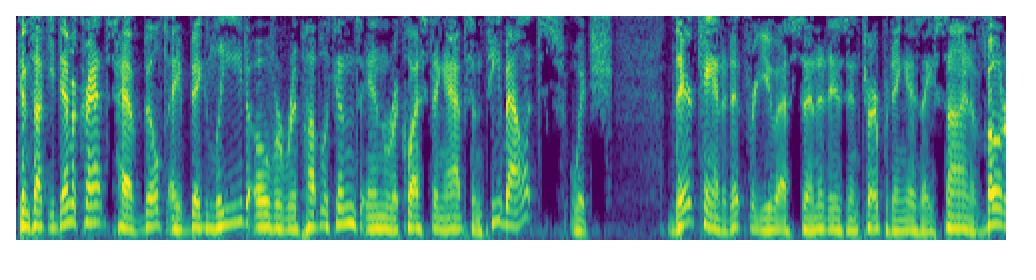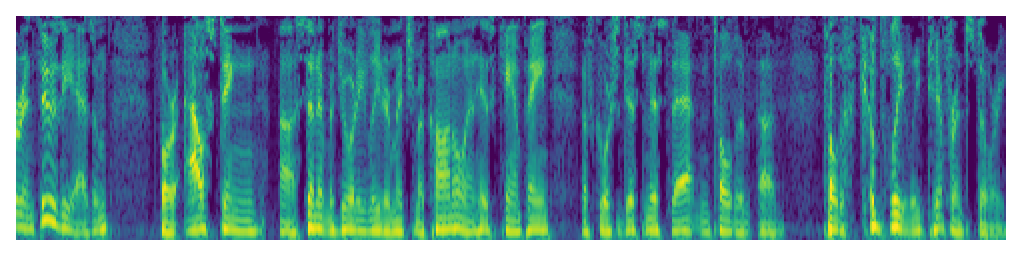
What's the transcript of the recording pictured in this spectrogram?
Kentucky Democrats have built a big lead over Republicans in requesting absentee ballots, which their candidate for U.S. Senate is interpreting as a sign of voter enthusiasm for ousting uh, Senate Majority Leader Mitch McConnell. And his campaign, of course, dismissed that and told a, uh, told a completely different story.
